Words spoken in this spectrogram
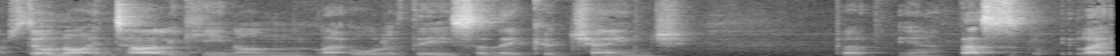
I'm still not entirely keen on like all of these, so they could change. But yeah, that's like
